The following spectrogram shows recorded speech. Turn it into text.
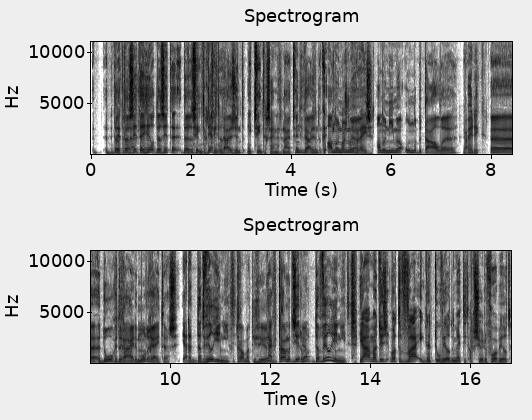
eh, Daar, daar 30.000. zitten heel, daar zitten, daar Nee, zitten 20, 30.000 Nee, 20 zijn het. nou, 20.000 ik was nog anonieme, gelezen. anonieme, onderbetaalde, Weet ik. eh, doorgedraaide moderators. Ja, dat, dat wil je niet. Traumatiseren. Ja, getraumatiseerde Ja. mod- dat wil je niet. Ja, maar dus wat, waar ik naartoe wilde met dit absurde voorbeeld...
